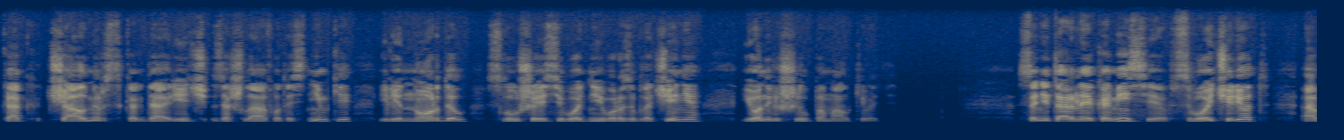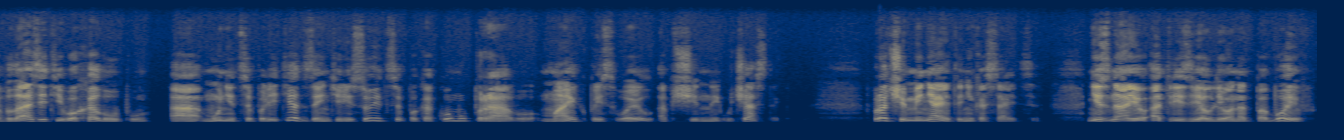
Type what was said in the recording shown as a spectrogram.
Как Чалмерс, когда речь зашла о фотоснимке, или Нордел, слушая сегодня его разоблачение, и он решил помалкивать. Санитарная комиссия в свой черед облазить его халупу, а муниципалитет заинтересуется, по какому праву Майк присвоил общинный участок. Впрочем, меня это не касается. Не знаю, отрезвел ли он от побоев,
